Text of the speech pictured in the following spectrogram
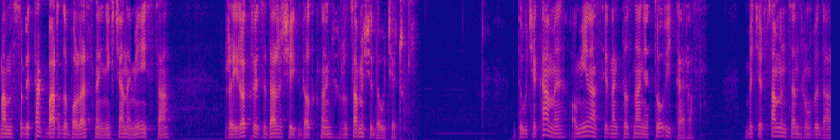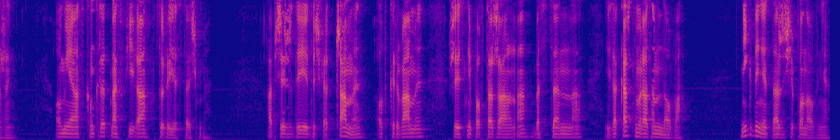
Mamy w sobie tak bardzo bolesne i niechciane miejsca, że ilokroć zdarzy się ich dotknąć, rzucamy się do ucieczki. Gdy uciekamy, omija nas jednak doznanie tu i teraz. Bycie w samym centrum wydarzeń. Omija nas konkretna chwila, w której jesteśmy. A przecież gdy jej doświadczamy, odkrywamy, że jest niepowtarzalna, bezcenna i za każdym razem nowa nigdy nie zdarzy się ponownie.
